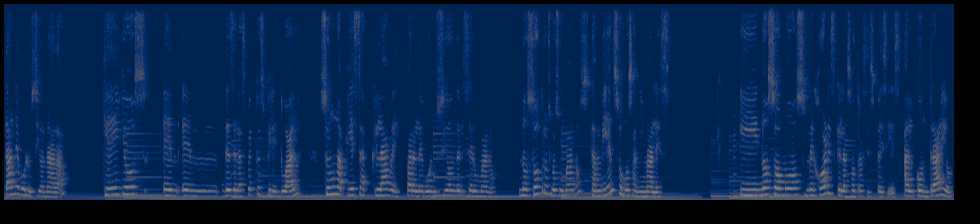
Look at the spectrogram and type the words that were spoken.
tan evolucionada, que ellos desde el aspecto espiritual son una pieza clave para la evolución del ser humano. Nosotros los humanos también somos animales y no somos mejores que las otras especies. Al contrario,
